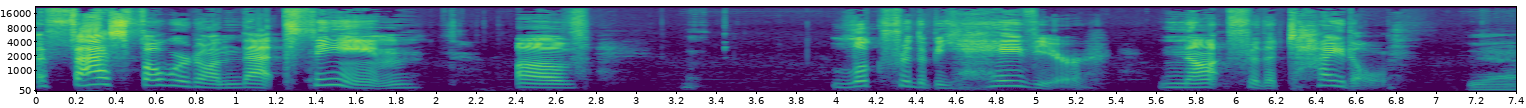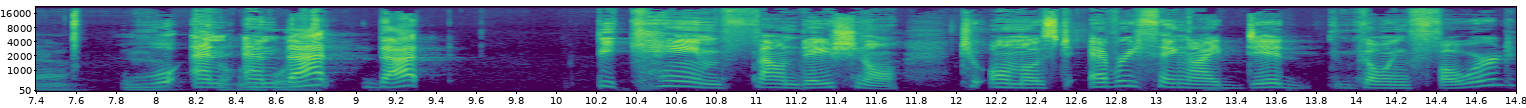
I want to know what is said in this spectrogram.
uh, fast forward on that theme of look for the behavior not for the title. Yeah, yeah and and that that became foundational to almost everything I did going forward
